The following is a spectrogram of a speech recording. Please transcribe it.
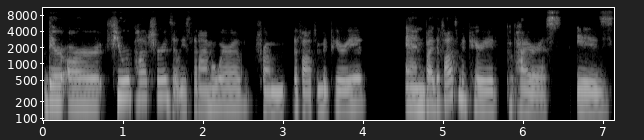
There are fewer potsherds, at least that I'm aware of, from the Fatimid period. And by the Fatimid period, papyrus is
